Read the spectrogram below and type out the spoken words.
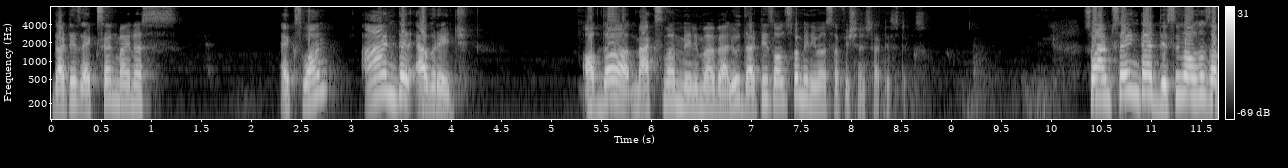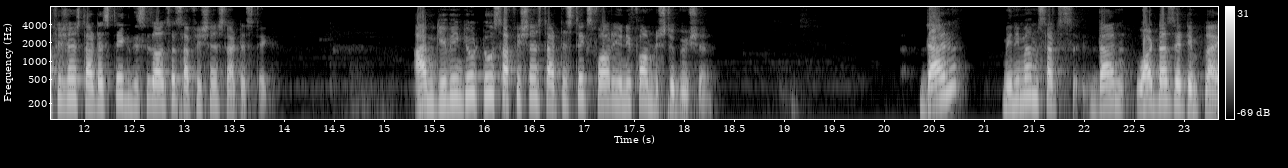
that is xn minus x1 and their average of the maximum minimum value that is also minimum sufficient statistics. So, I am saying that this is also sufficient statistic, this is also sufficient statistic. I am giving you two sufficient statistics for uniform distribution. Then minimum then what does it imply?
